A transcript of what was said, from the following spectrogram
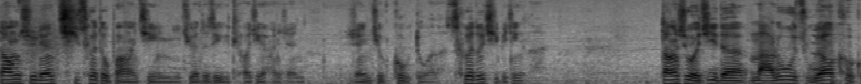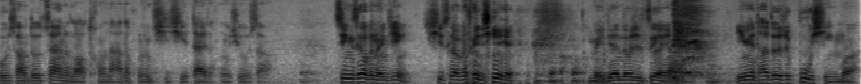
当时连汽车都不让进，你觉得这个条件很人人就够多了，车都挤不进来。当时我记得马路主要口口上都站着老头，拿着红旗旗，戴着红袖章，进车不能进，汽车不能进，每天都是这样的，因为它都是步行嘛。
